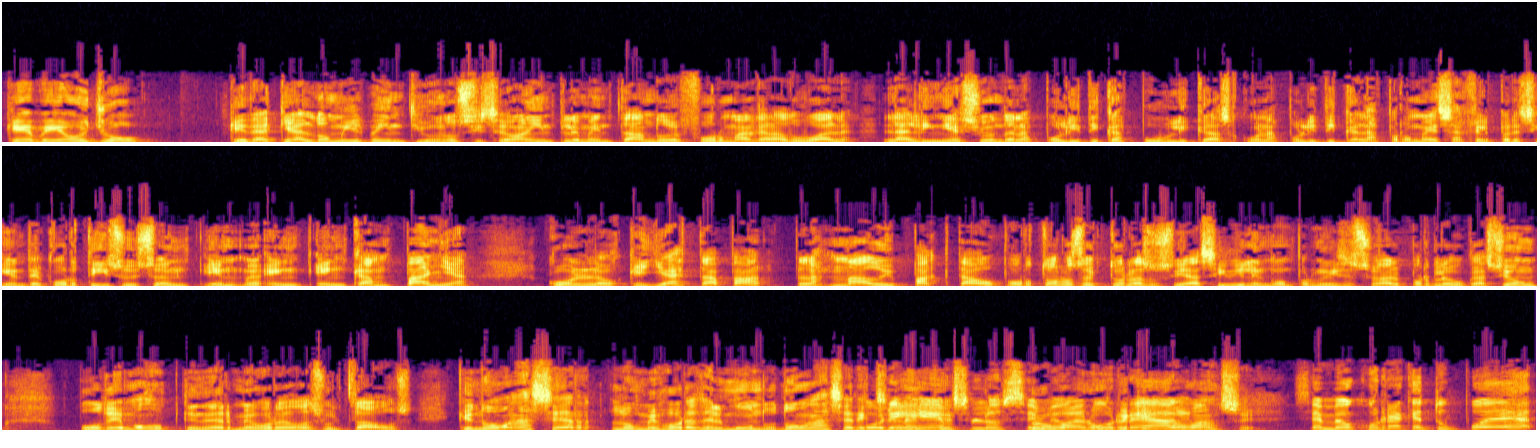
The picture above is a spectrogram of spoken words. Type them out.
¿Qué veo yo? Que de aquí al 2021, si se va implementando de forma gradual la alineación de las políticas públicas con las políticas, las promesas que el presidente Cortizo hizo en, campaña, con lo que ya está plasmado y pactado por todos los sectores de la sociedad civil en compromiso nacional por la educación, podemos obtener mejores resultados, que no van a ser los mejores del mundo, no van a ser excelentes, pero va a haber un pequeño avance. Se me ocurre que tú puedes,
